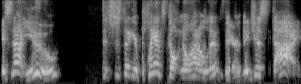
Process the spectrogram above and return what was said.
It's not you. It's just that your plants don't know how to live there. They just die.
